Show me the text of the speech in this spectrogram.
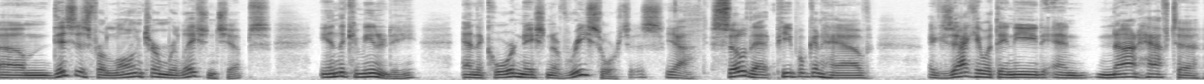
Um, this is for long term relationships in the community and the coordination of resources Yeah. so that people can have exactly what they need and not have to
